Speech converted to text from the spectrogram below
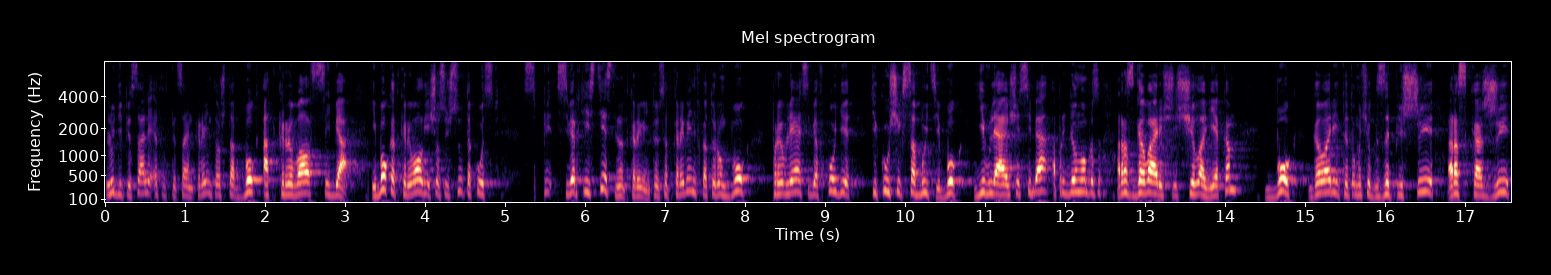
Люди писали это специальное откровение, потому что Бог открывал себя. И Бог открывал, еще существует такое сверхъестественное откровение. То есть откровение, в котором Бог проявляет себя в ходе текущих событий. Бог, являющий себя определенным образом, разговаривающий с человеком. Бог говорит этому человеку, запиши, расскажи.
